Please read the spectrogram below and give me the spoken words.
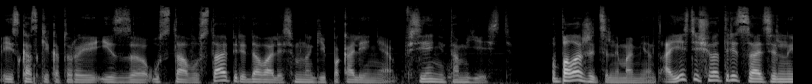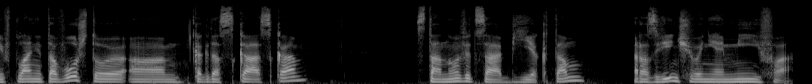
и сказки, которые из уста в уста передавались многие поколения, все они там есть. Положительный момент. А есть еще отрицательный в плане того, что э, когда сказка становится объектом развенчивания мифа,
